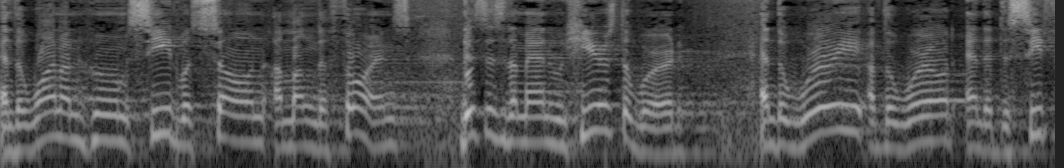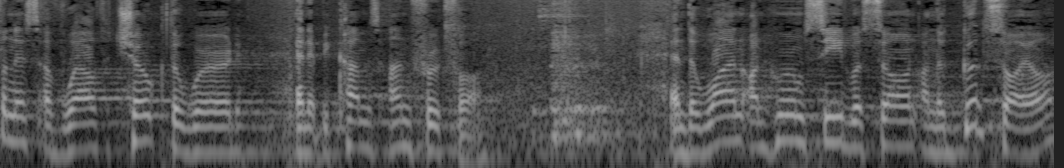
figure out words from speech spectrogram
And the one on whom seed was sown among the thorns, this is the man who hears the word, and the worry of the world and the deceitfulness of wealth choke the word, and it becomes unfruitful. And the one on whom seed was sown on the good soil,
